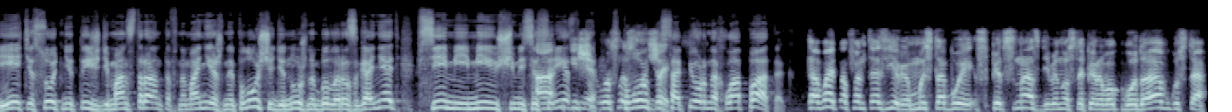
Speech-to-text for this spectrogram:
И эти сотни тысяч демонстрантов на Манежной площади нужно было разгонять всеми имеющимися а, средствами, еще, вот, вплоть слушай, до саперных лопаток. Давай пофантазируем. Мы с тобой спецназ 91 -го года августа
